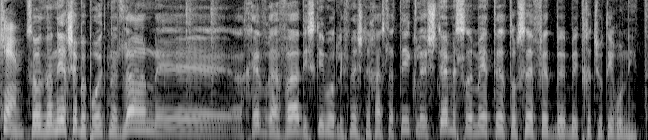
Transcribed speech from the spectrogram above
כן. זאת אומרת, נניח שבפרויקט נדל"ן, אה, החבר'ה, הוועד, הסכימו עוד לפני שנכנס לתיק ל-12 מטר תוספת בהתחדשות עירונית.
